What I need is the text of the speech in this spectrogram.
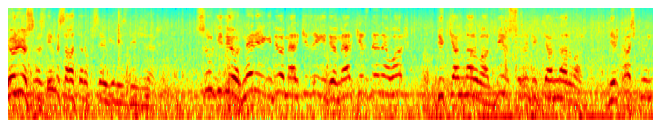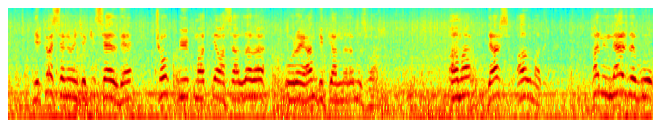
Görüyorsunuz değil mi sağ tarafı sevgili izleyiciler? Su gidiyor. Nereye gidiyor? Merkeze gidiyor. Merkezde ne var? Dükkanlar var. Bir sürü dükkanlar var. Birkaç gün, birkaç sene önceki selde çok büyük maddi hasarlara uğrayan dükkanlarımız var. Ama ders almadık. Hani nerede bu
